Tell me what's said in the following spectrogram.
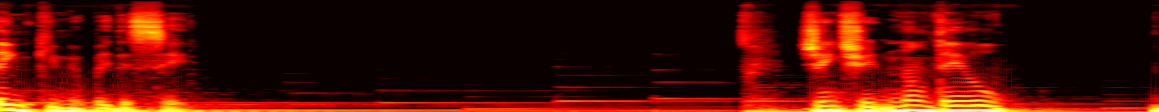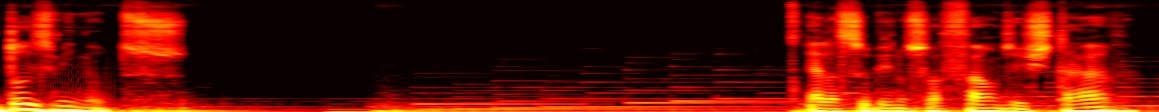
tem que me obedecer. Gente, não deu dois minutos. Ela subiu no sofá onde eu estava.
